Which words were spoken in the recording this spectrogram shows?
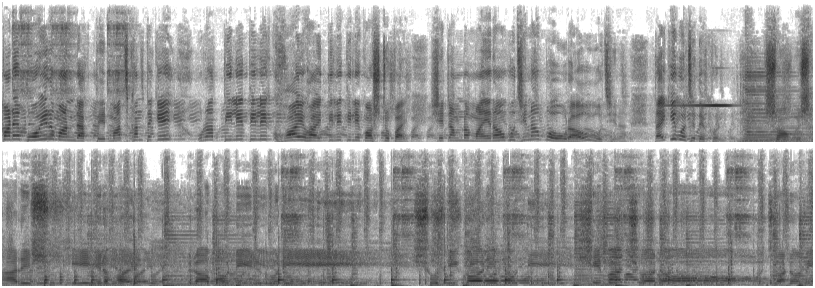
পারে বইয়ের মান রাখতে, মাঝখান থেকে ওরা তিলে তিলে ক্ষয় হয়, তিলে তিলে কষ্ট পায়। সেটা আমরা মায়েরাও বুঝি না, বউরাও বুঝি না। তাই কি বলছে দেখুন? সংসারে সুখের হয় সতী করে সেবা জনমে।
